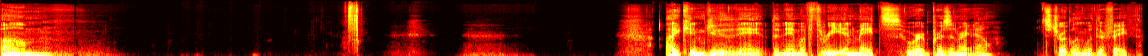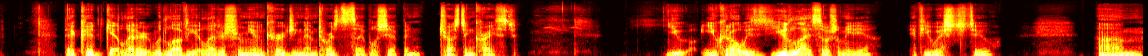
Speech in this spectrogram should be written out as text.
Um, I can give you the name, the name of three inmates who are in prison right now, struggling with their faith, that could get letter would love to get letters from you encouraging them towards discipleship and trusting Christ. You you could always utilize social media if you wished to. Um,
